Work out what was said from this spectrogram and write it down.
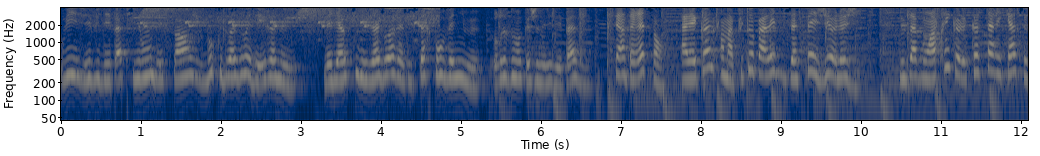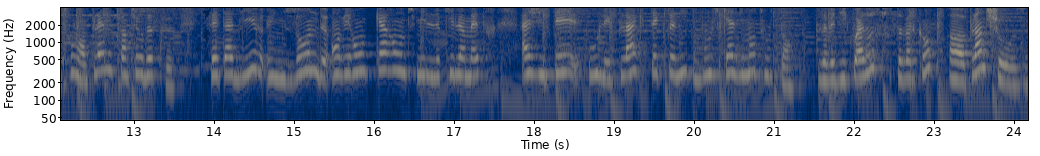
Oui, j'ai vu des papillons, des singes, beaucoup d'oiseaux et des grenouilles. Mais il y a aussi des jaguars et des serpents venimeux. Heureusement que je ne les ai pas vus. C'est intéressant. À l'école, on a plutôt parlé des aspects géologiques. Nous avons appris que le Costa Rica se trouve en pleine ceinture de feu, c'est-à-dire une zone de environ 40 000 km agitée où les plaques tectoniques bougent quasiment tout le temps. Vous avez dit quoi d'autre sur ce volcan? Oh, plein de choses.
